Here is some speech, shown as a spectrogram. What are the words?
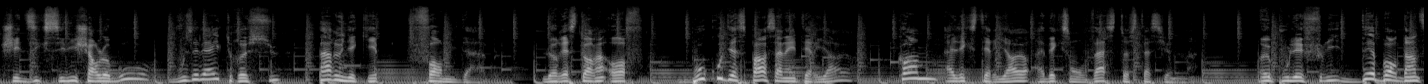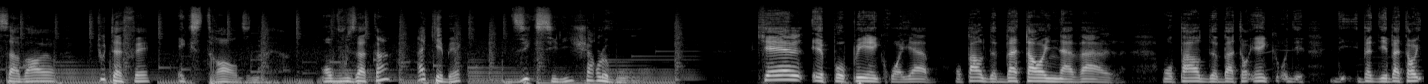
Chez Dixilly Charlebourg, vous allez être reçu par une équipe formidable. Le restaurant offre beaucoup d'espace à l'intérieur comme à l'extérieur avec son vaste stationnement. Un poulet frit débordant de saveurs tout à fait extraordinaire. On vous attend à Québec, Dixilly, Charlebourg. Quelle épopée incroyable! On parle de bataille navale. On parle de batailles, des, batailles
